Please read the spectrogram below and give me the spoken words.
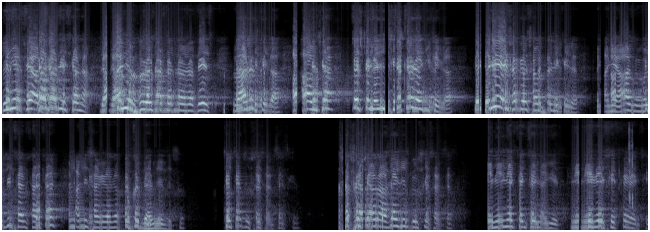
Dünya seyahata yaşana. Yani hırada kadar değil. Lanet kela. Amca teşkeleri teşkeleri kela. Beni yaşayan saltanı kela. आणि आज मोदी साहेब आम्ही सगळ्यांना फुकट धान्य देतो त्याच्या दुसऱ्या सांगतात सगळ्या दुसरे सांगतात निर्णय त्यांचे नाही आहेत निर्णय शेतकऱ्यांचे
